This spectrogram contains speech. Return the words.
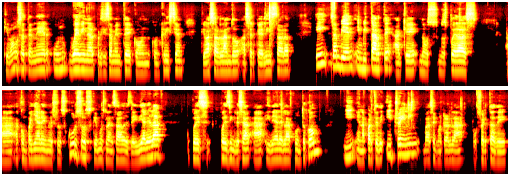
que vamos a tener un webinar precisamente con, con Cristian que vas hablando acerca del Startup y también invitarte a que nos, puedas acompañar en nuestros cursos que hemos lanzado desde Idearia Lab. Pues puedes ingresar a idearialab.com y en la parte de e-training vas a encontrar la oferta de,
